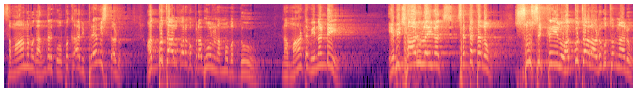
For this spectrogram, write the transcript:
సమానముగా అందరికి ఉపకారి ప్రేమిస్తాడు. అద్భుతాల కొరకు ప్రభువును నమ్మవద్దు. నా మాట వినండి. ఎభిచారులైన చెడ్డతనం సూసిక్రియలు అద్భుతాలు అడుగుతున్నారు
